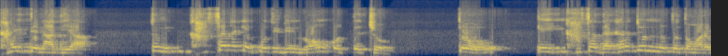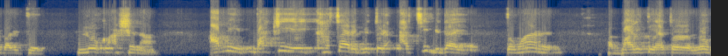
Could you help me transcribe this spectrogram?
খাইতে না দিয়া তুমি খাঁচাটাকে প্রতিদিন রং করতেছ, তো এই খাঁচা দেখার জন্য তো তোমার বাড়িতে লোক আসে না। আমি পাখি এই খাঁচার ভিতরে আছি বিদায়। তোমার বাড়িতে এত লোক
